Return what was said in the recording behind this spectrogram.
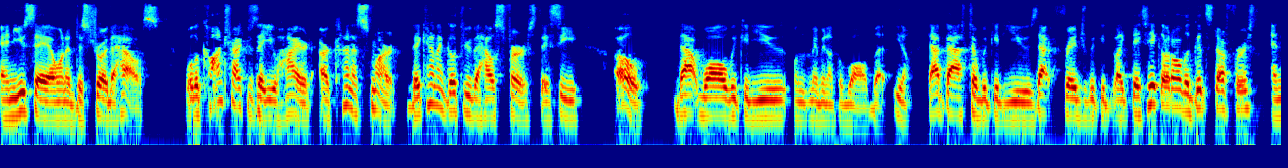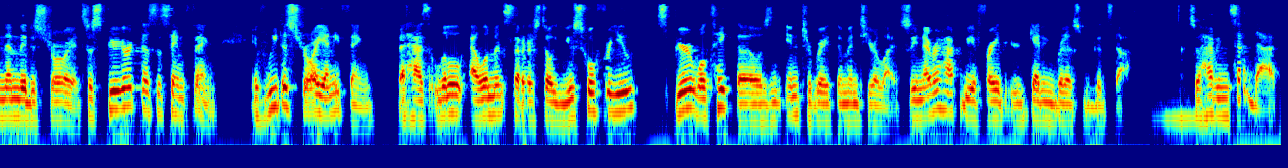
And you say, I want to destroy the house. Well, the contractors that you hired are kind of smart. They kind of go through the house first. They see, oh, that wall we could use, well, maybe not the wall, but you know, that bathtub we could use, that fridge we could, like, they take out all the good stuff first and then they destroy it. So spirit does the same thing. If we destroy anything that has little elements that are still useful for you, spirit will take those and integrate them into your life. So you never have to be afraid that you're getting rid of some good stuff. So having said that,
